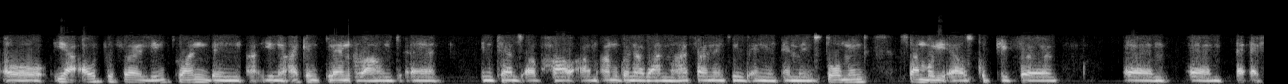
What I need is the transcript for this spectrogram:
Or yeah, I would prefer a linked one. Then uh, you know I can plan around uh, in terms of how I'm, I'm going to run my finances and, and the installment. Somebody else could prefer um, um, a, a,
